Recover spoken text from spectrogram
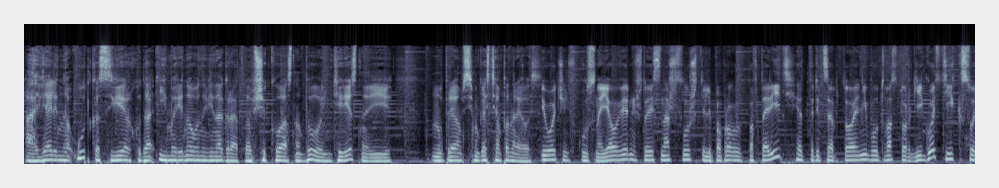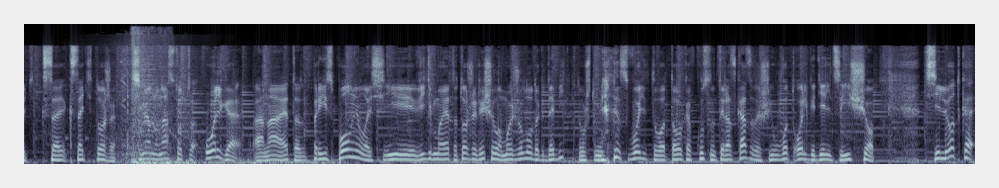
А вяленая утка сверху, да, и маринованный виноград. Вообще классно было, интересно и, ну, прям всем гостям понравилось. И очень вкусно. Я уверен, что если наши слушатели попробуют повторить этот рецепт, то они будут в восторге. И гости их, кстати, тоже. Семен, у нас тут Ольга, она это преисполнилась, и, видимо, это тоже решила мой желудок добить, потому что меня сводит его от того, как вкусно ты рассказываешь. И вот Ольга делится еще. Селедка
